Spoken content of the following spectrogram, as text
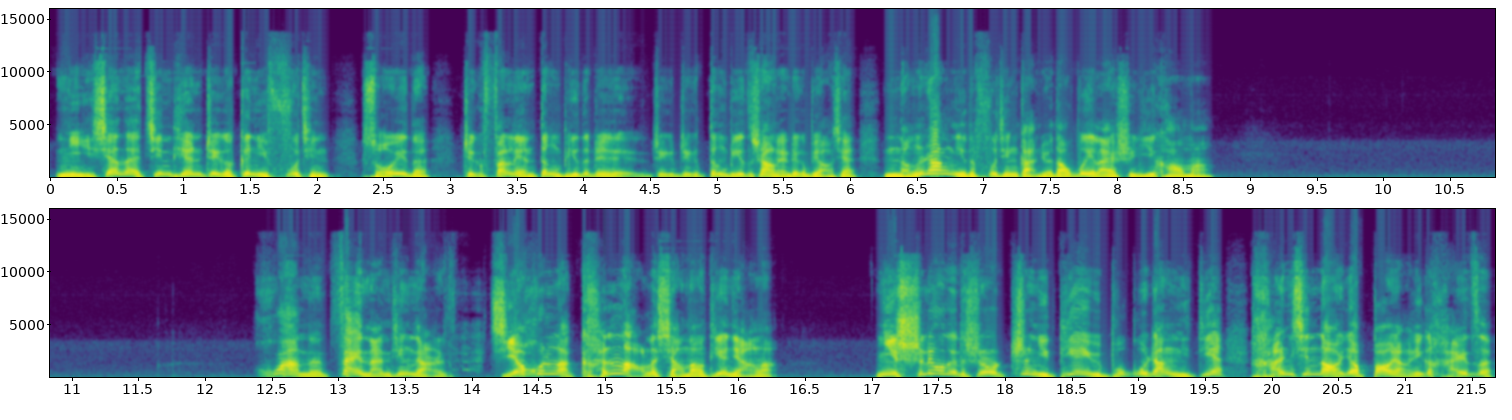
你现在今天这个跟你父亲所谓的这个翻脸瞪鼻子这这个这个蹬鼻子上脸这个表现，能让你的父亲感觉到未来是依靠吗？话呢再难听点儿，结婚了啃老了，想到爹娘了。你十六岁的时候置你爹于不顾，让你爹寒心到要抱养一个孩子，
